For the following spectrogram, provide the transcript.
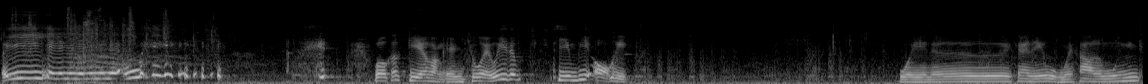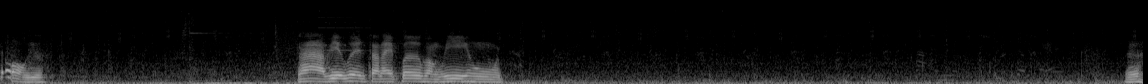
เอ้ยยยยยยยอุ้ยบอกก็เกียร์ฝั่งเองช่วยอุ้ยแล้วทีมพี่ออกอีกเวยเนยแค่นี้บุกไม่เข้าแล้วมึงยังจะออกอยู่หน้าพี่เพื่อน sniper ฝั่งพี่โหด เออ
